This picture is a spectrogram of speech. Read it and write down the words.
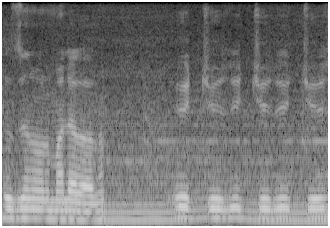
Hızı normal alalım. 300 300 300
